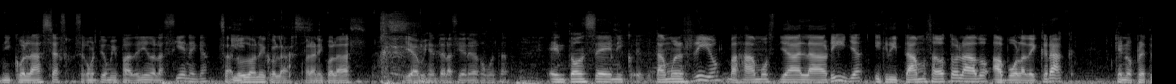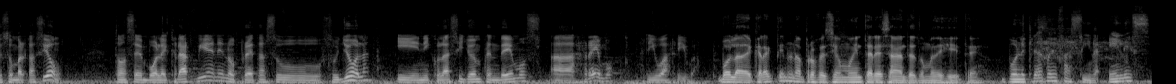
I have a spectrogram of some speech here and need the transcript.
Nicolás se ha, se en mi padrino de la Ciénega. Saludos, Y- Nicolás. Hola Nicolás y a mi gente de la Ciénaga, ¿cómo está? Entonces, Nico- estamos en el río, bajamos ya a la orilla y gritamos al otro lado a Bola de Crack que nos preste su embarcación. Entonces, Bola de Crack viene, nos presta su, su yola y Nicolás y yo emprendemos a remo, río arriba. Bola de Crack tiene una profesión muy interesante, tú me dijiste. Bola de Crack me fascina. Él es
